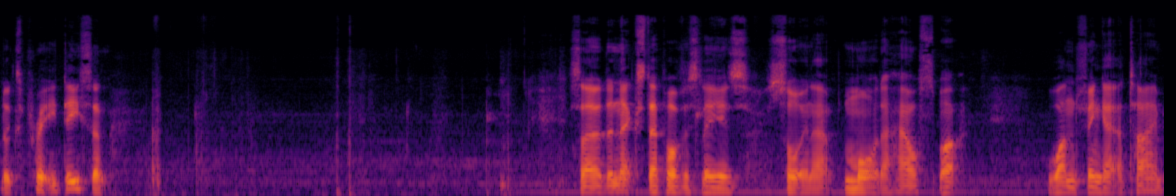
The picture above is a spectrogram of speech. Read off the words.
looks pretty decent. So the next step obviously is sorting out more of the house, but one thing at a time.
